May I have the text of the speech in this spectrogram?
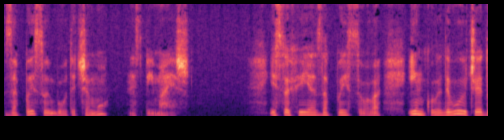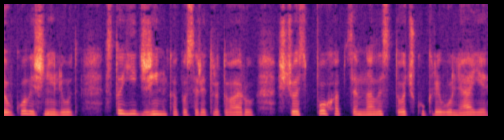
записуй, бо течемо, не спіймаєш. І Софія записувала, інколи, дивуючи довколишній люд, стоїть жінка посеред тротуару, щось похапцем на листочку кривуляє,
